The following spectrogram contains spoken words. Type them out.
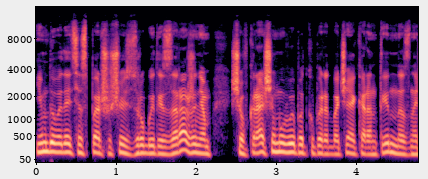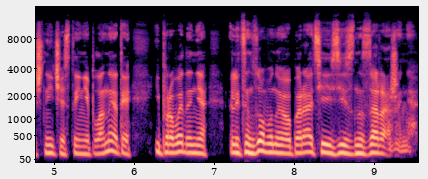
їм доведеться спершу щось зробити з зараженням, що в кращому випадку передбачає карантин на значній частині планети і проведення ліцензованої операції зі знезараження.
